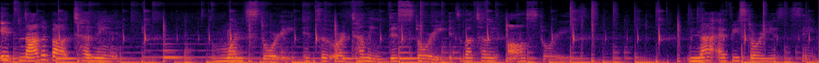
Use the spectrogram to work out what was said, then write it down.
It's not about telling one story. It's a, or telling this story. It's about telling all stories. Not every story is the same.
